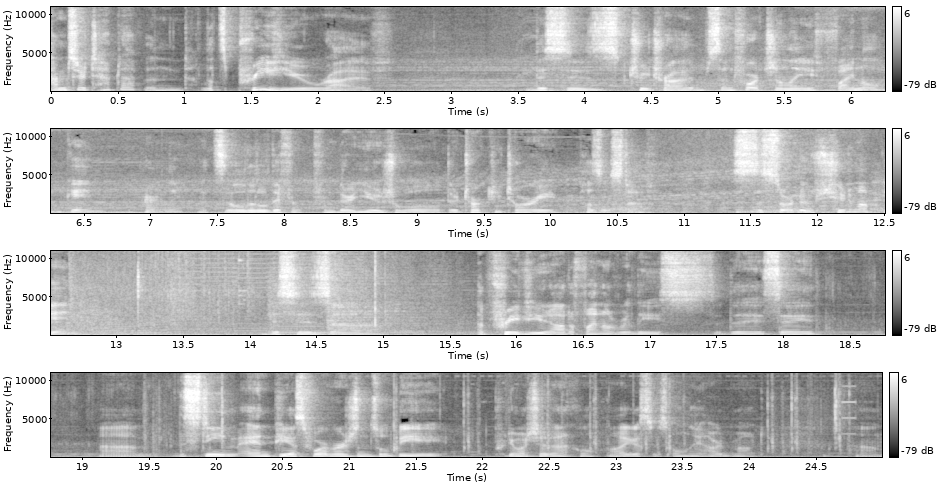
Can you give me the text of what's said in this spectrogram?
I'm Sir Tap Tap, and let's preview Rive. This is Two Tribe's unfortunately final game, apparently. It's a little different from their usual, their Torky puzzle stuff. This is a sort of shoot 'em up game. This is uh, a preview, not a final release. They say um, the Steam and PS4 versions will be pretty much identical. Oh, I guess there's only a hard mode. Um,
